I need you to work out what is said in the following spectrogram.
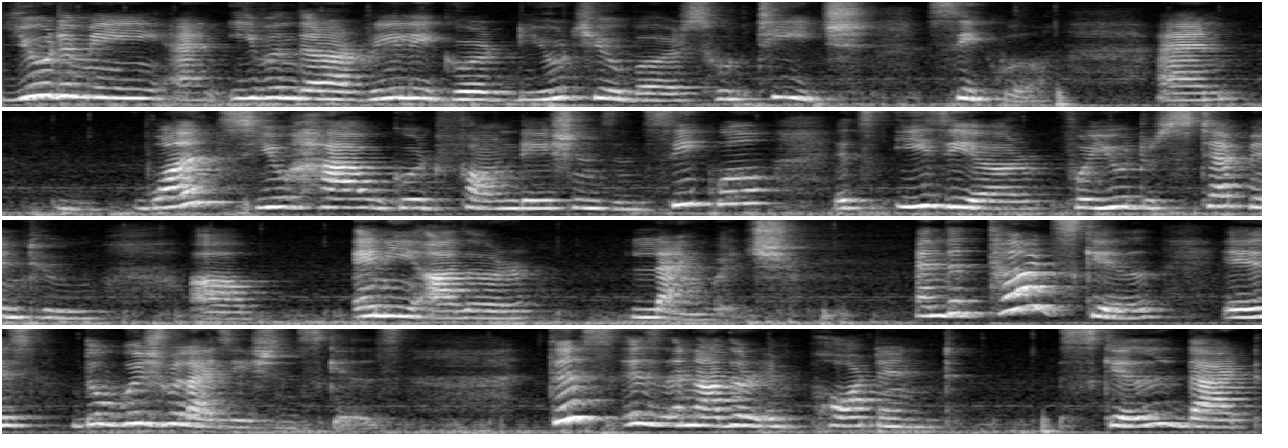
Udemy, and even there are really good YouTubers who teach SQL. And once you have good foundations in SQL, it's easier for you to step into uh, any other language. And the third skill is the visualization skills. This is another important skill that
